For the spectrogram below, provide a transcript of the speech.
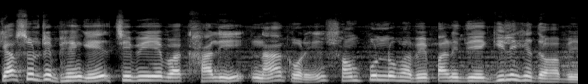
ক্যাপসুলটি ভেঙে চিবিয়ে বা খালি না করে সম্পূর্ণভাবে পানি দিয়ে গিলে খেতে হবে।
